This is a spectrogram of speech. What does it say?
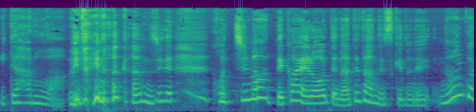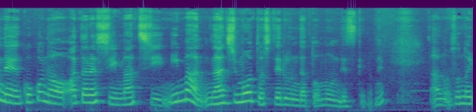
いてはるわみたいな感じでこっち回って帰ろうってなってたんですけどね。なんかねここの新しい町にまあ馴染もうとしてるんだと思うんですけどね。あのその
